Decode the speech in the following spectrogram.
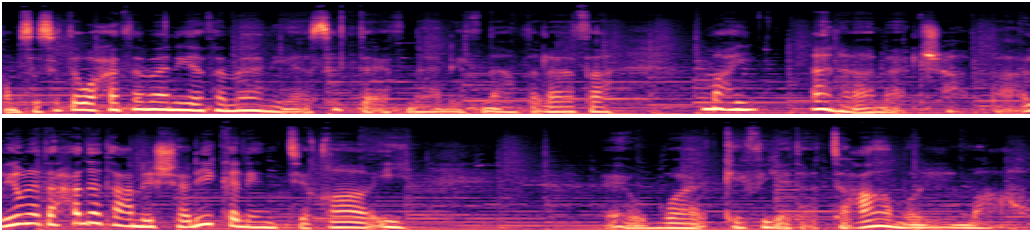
561 ثلاثة. معي أنا آمال شابة. اليوم نتحدث عن الشريك الانتقائي وكيفية التعامل معه.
